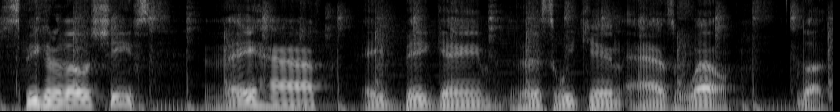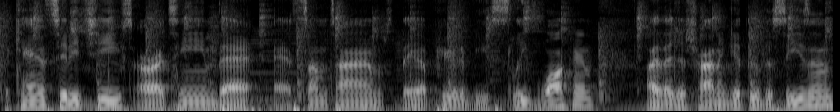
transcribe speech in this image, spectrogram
Speaking of those Chiefs, they have a big game this weekend as well. Look, the Kansas City Chiefs are a team that at sometimes they appear to be sleepwalking, like they're just trying to get through the season.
